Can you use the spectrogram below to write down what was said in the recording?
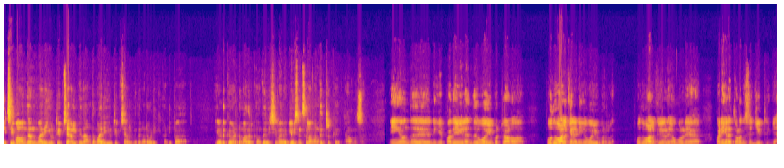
நிச்சயமா வந்து அந்த மாதிரி யூடியூப் சேனல் மீது அந்த மாதிரி யூடியூப் சேனல் மீது நடவடிக்கை கண்டிப்பா எடுக்க வேண்டும். அதற்கு வந்து நிச்சயமா ரெகுலேஷன்ஸ் எல்லாம் வந்துட்டு இருக்கு ஆமாம் சார் நீங்கள் வந்து இன்றைக்கி பதவியிலேருந்து ஓய்வு பெற்றாலும் பொது வாழ்க்கையில் நீங்கள் ஓய்வு பெறல. பொது வாழ்க்கையிலே உங்களுடைய பணிகளை தொடர்ந்து செஞ்சுக்கிட்டு இருக்கீங்க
